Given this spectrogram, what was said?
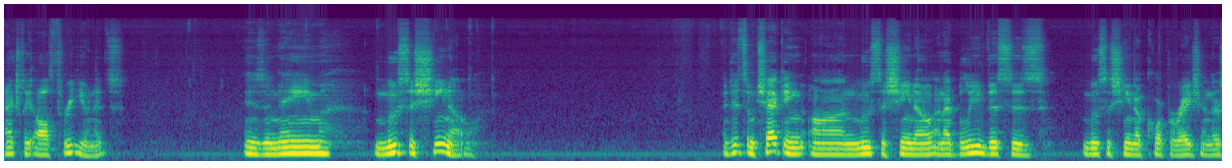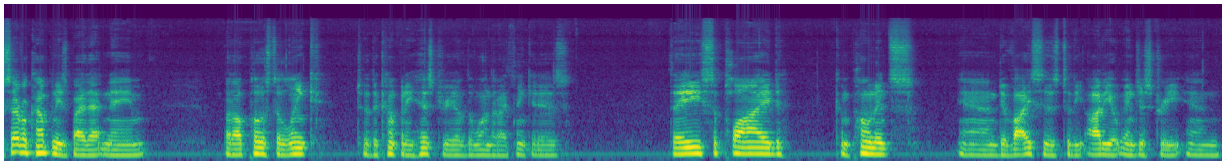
actually all three units, is a name Musashino. I did some checking on Musashino, and I believe this is Musashino Corporation. There are several companies by that name, but I'll post a link to the company history of the one that I think it is. They supplied components and devices to the audio industry in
